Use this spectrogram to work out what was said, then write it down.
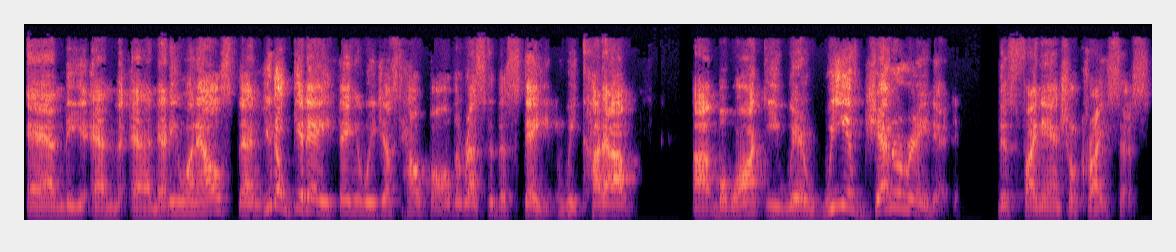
and the and and anyone else, then you don't get anything, and we just help all the rest of the state. And we cut out uh, Milwaukee, where we have generated this financial crisis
